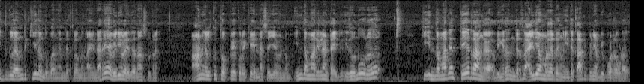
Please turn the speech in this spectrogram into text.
இதுக்குள்ள வந்து கீழே வந்து பாருங்கள் இந்த இடத்துல வந்து நான் நிறையா வீடியோவில் இதை தான் சொல்கிறேன் ஆண்களுக்கு தொப்பையை குறைக்க என்ன செய்ய வேண்டும்? இந்த மாதிரிலாம் டைட்டில் இது வந்து ஒரு கி- இந்த மாதிரிலாம் தேடுறாங்க அப்படிங்கிறது இந்த இடத்துல ஐடியா மட்டும் தான் எடுத்துக்கணும். இதை காப்பி பண்ணி அப்படி போடக்கூடாது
